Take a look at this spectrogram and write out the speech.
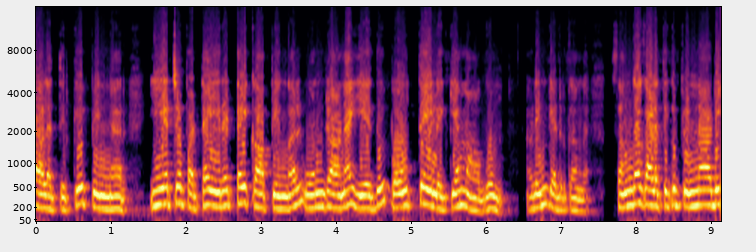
காலத்திற்கு பின்னர் இயற்றப்பட்ட இரட்டை காப்பியங்கள் ஒன்றான எது பௌத்த இலக்கியம் ஆகும். அப்படின்னு கேட்டிருக்காங்க. சங்க காலத்துக்கு பின்னாடி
